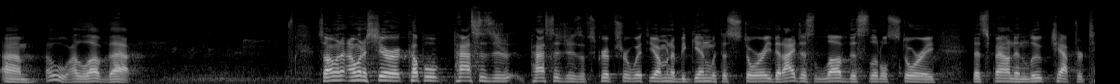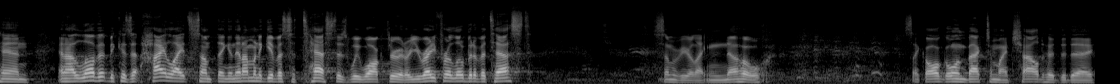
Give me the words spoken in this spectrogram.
Um, oh, I love that. So I want to share a couple passages, passages of scripture with you. I'm going to begin with a story that I just love this little story that's found in Luke chapter 10. And I love it because it highlights something, and then I'm going to give us a test as we walk through it. Are you ready for a little bit of a test? Some of you are like, no. It's like all going back to my childhood today.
